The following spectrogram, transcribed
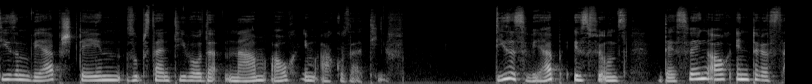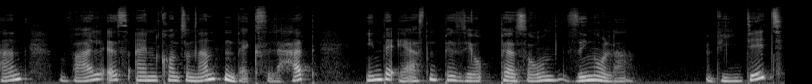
diesem Verb stehen Substantive oder Namen auch im Akkusativ. Dieses Verb ist für uns deswegen auch interessant, weil es einen Konsonantenwechsel hat in der ersten Person, Person Singular. Vidit,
